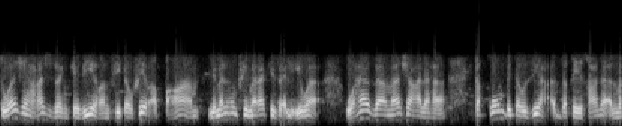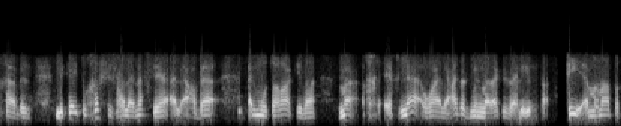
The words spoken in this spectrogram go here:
تواجه عجزا كبيرا في توفير الطعام لمن هم في مراكز الإيواء وهذا ما جعلها تقوم بتوزيع الدقيق على المخابز لكي تخفف على نفسها الأعباء المتراكمة مع إخلاءها لعدد من مراكز الإيواء في مناطق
